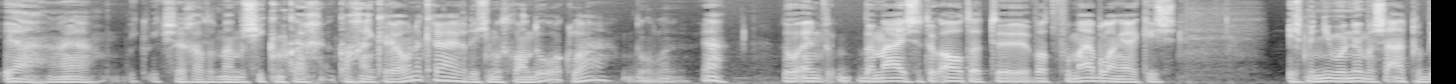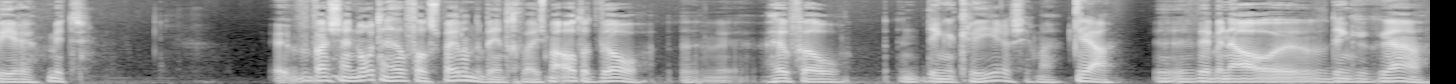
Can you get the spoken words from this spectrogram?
Ja, nou ja, ik, ik zeg altijd, maar muziek kan, kan geen corona krijgen. Dus je moet gewoon door, klaar. Ik bedoel, eh, ja. En bij mij is het ook altijd, eh, wat voor mij belangrijk is... is mijn nieuwe nummers uitproberen met... wij zijn nooit een heel veel spelende band geweest... maar altijd wel heel veel dingen creëren, zeg maar. Ja. Eh, we hebben nou, eh, denk ik, ja,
